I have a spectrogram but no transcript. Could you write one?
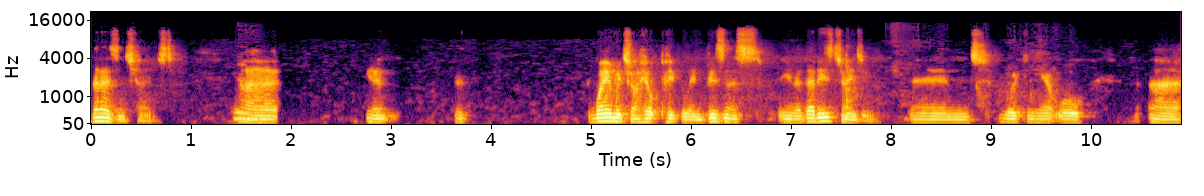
That hasn't changed. Uh, you know, the way in which I help people in business, you know, that is changing and working out, well, uh,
